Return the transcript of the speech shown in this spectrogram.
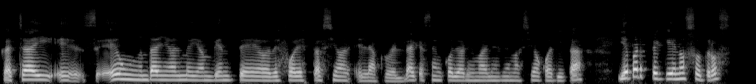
¿Cachai? Es, es un daño al medio ambiente o deforestación, la crueldad que hacen con los animales es demasiado acuática. Y aparte que nosotros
